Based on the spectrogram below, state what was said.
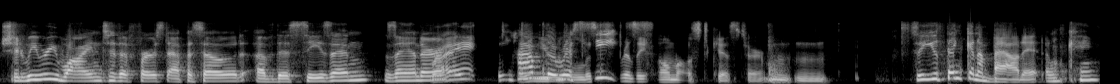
Should we rewind to the first episode of this season, Xander? Right? We have the receipt. Really almost kissed her. Mm-mm. So you thinking about it, okay?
